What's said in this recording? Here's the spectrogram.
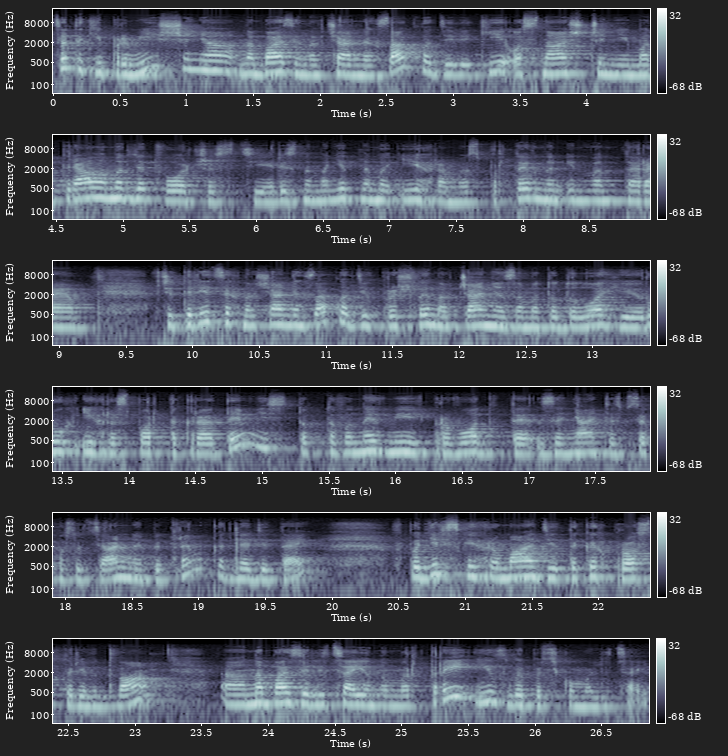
Це такі приміщення на базі навчальних закладів, які оснащені матеріалами для творчості, різноманітними іграми, спортивним інвентарем. Вчителі цих навчальних закладів пройшли навчання за методологією рух, ігри, спорт та креативність, тобто вони вміють проводити заняття з психосоціальної підтримки для дітей. Подільській громаді таких просторів два е, на базі ліцею номер 3 і в Липецькому ліцеї.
